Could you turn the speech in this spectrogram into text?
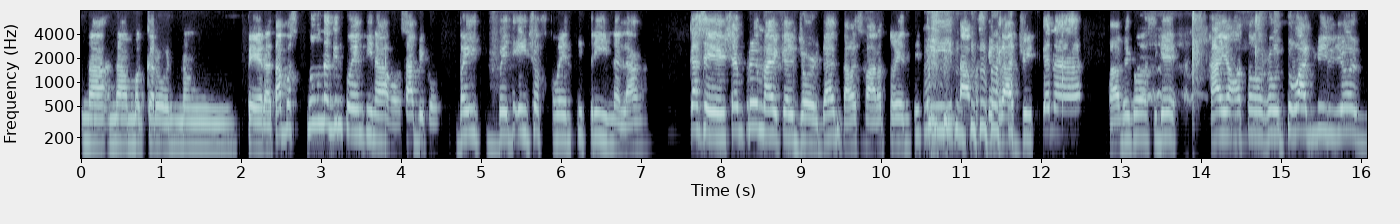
na, na magkaroon ng pera. Tapos nung naging 20 na ako, sabi ko, by by the age of 23 na lang. Kasi syempre Michael Jordan, tapos para 23, tapos ka-graduate ka na. Sabi ko, sige, kaya ko to, road to 1 million.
